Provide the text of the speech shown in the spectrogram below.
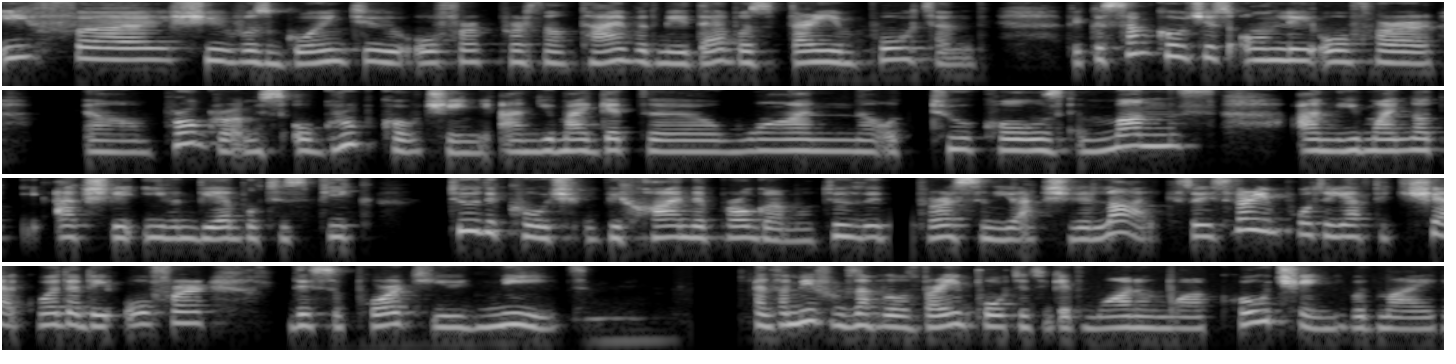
if uh, she was going to offer personal time with me, that was very important because some coaches only offer um, programs or group coaching, and you might get uh, one or two calls a month, and you might not actually even be able to speak to the coach behind the program or to the person you actually like. So it's very important. You have to check whether they offer the support you need. And for me, for example, it was very important to get one on one coaching with my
